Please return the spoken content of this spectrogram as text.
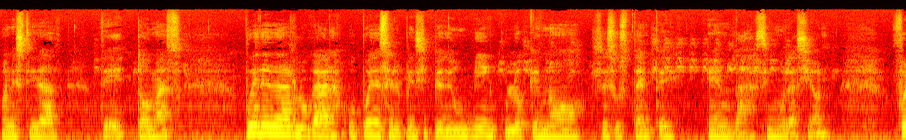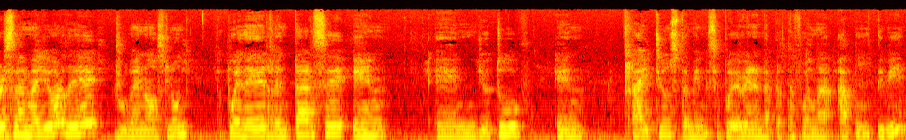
honestidad de Thomas puede dar lugar o puede ser el principio de un vínculo que no se sustente en la simulación. Fuerza Mayor de Rubén Oslund puede rentarse en, en YouTube, en iTunes, también se puede ver en la plataforma Apple TV.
